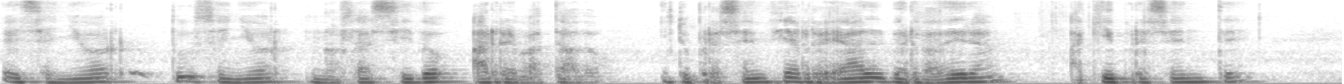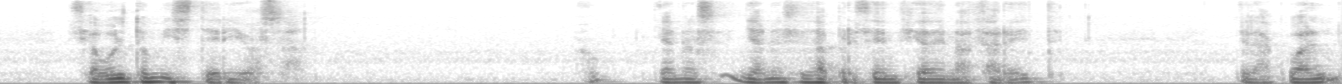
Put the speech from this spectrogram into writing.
el Señor, tu Señor, nos ha sido arrebatado. Y tu presencia real, verdadera, aquí presente, se ha vuelto misteriosa. Ya, no es, ya no es esa presencia de Nazaret, de la cual,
